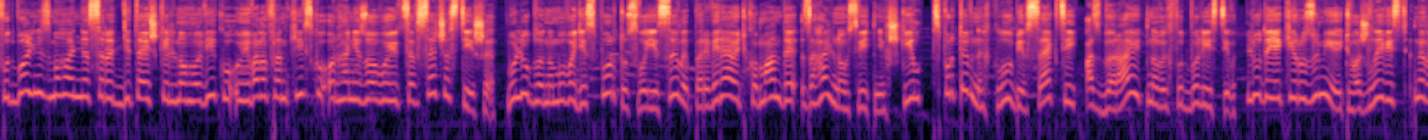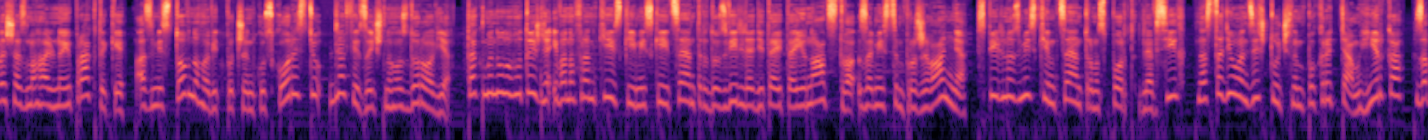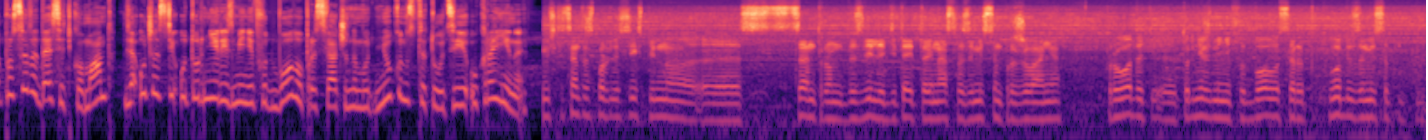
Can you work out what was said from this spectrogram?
Футбольні змагання серед дітей шкільного віку у Івано-Франківську організовуються все частіше. В улюбленому виді спорту свої сили перевіряють команди загальноосвітніх шкіл, спортивних клубів, секцій, а збирають нових футболістів. Люди, які розуміють важливість не лише змагальної практики, а змістовного відпочинку з користю для фізичного здоров'я. Так минулого тижня Івано-Франківський міський центр дозвілля дітей та юнацтва за місцем проживання спільно з міським центром спорт для всіх на стадіон зі штучним покриттям гірка запросили 10 команд для участі у турнірі з мініфутболу, присвяченому Дню Конституції України. Міський центр спорту для всіх спільно е, з центром дозвілля дітей та юнацтва за місцем проживання проводить е, турнір з міні-футболу серед клубів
